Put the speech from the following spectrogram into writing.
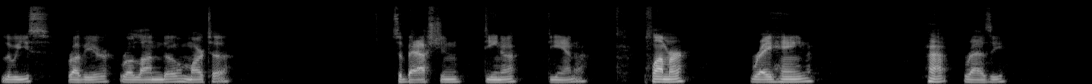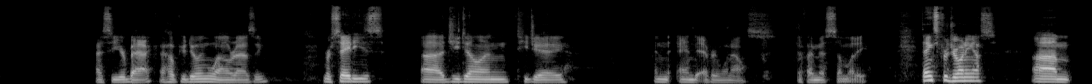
Luis, Ravier, Rolando, Marta, Sebastian, Dina, Deanna, Plumber, Ray Hain. Ha, Razzie. I see you're back. I hope you're doing well, Razzie. Mercedes, uh, G. Dillon, TJ, and and everyone else. If I miss somebody, thanks for joining us. Um,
